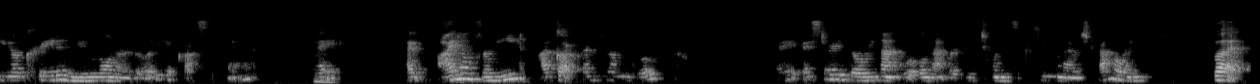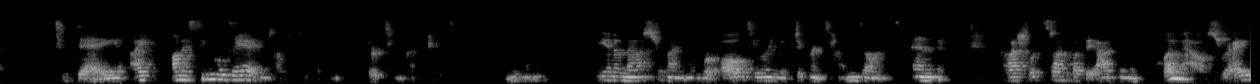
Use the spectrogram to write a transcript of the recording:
you know, create a new vulnerability across the planet. Hmm. Right. I, I know for me, I've got friends around the globe now. Right. I started building that global network in 2016 when I was traveling. But today, I on a single day I can talk to people from 13 countries. You know, be in a mastermind where we're all dealing with different time zones. And gosh, let's talk about the advent of Clubhouse, right?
